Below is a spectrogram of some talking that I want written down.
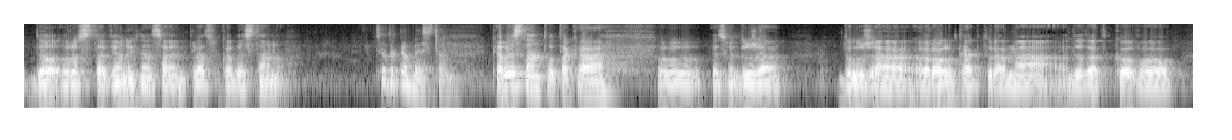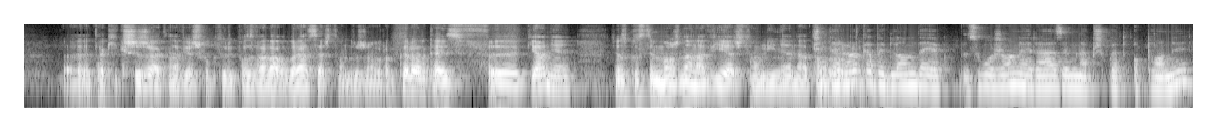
do rozstawionych na całym placu kabestanów. Co to kabestan? Kabestan to taka powiedzmy duża, duża rolka, która ma dodatkowo e, taki krzyżak na wierzchu, który pozwala obracać tą dużą rolkę. Rolka jest w pionie, w związku z tym można nawijać tą linę na tą Czy ta rolka wygląda jak złożone razem na przykład opony?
